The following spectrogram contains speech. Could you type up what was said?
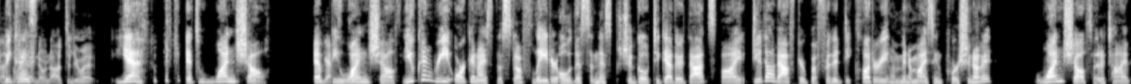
why because- I know not to do it. Yes, it's one shelf. Empty Yes. one shelf. You can reorganize the stuff later. Oh, this and this should go together. That's fine. Do that after. But for the decluttering and minimizing portion of it, one shelf at a time.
